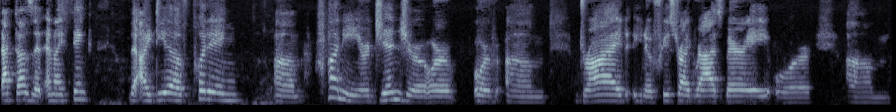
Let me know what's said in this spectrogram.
that does it. And I think the idea of putting um, honey or ginger or or um, dried, you know, freeze dried raspberry or um,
